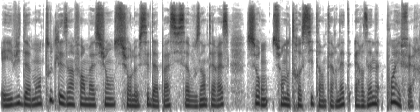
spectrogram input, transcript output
Et évidemment, toutes les informations sur le CEDAPA, si ça vous intéresse, seront sur notre site internet erzen.fr.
